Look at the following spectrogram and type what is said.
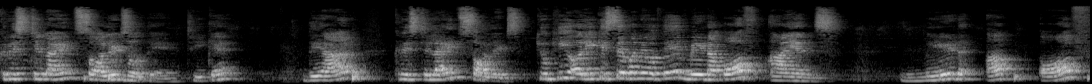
क्रिस्टलाइन सॉलिड्स होते हैं, ठीक है? दे आर क्रिस्टलाइन सॉलिड्स क्योंकि, और ये किससे बने होते हैं? Made up of ions made up of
